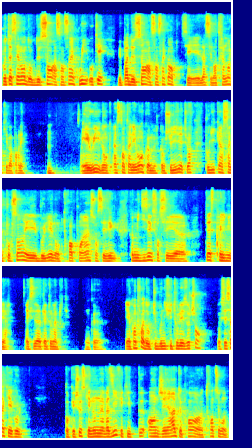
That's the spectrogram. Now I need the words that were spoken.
Potentiellement, donc de 100 à 105, oui, ok, mais pas de 100 à 150. Là, c'est l'entraînement qui va parler. Hmm. Et oui, donc instantanément, comme, comme je te disais, tu vois, Poliquin 5% et Bollier donc 3.1 sur ses, comme il disait, sur ses euh, tests préliminaires avec ses athlètes olympiques. Donc, euh, et encore une fois, donc tu bonifies tous les autres champs. Donc c'est ça qui est cool. Pour quelque chose qui est non invasif et qui peut en général te prend 30 euh, secondes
